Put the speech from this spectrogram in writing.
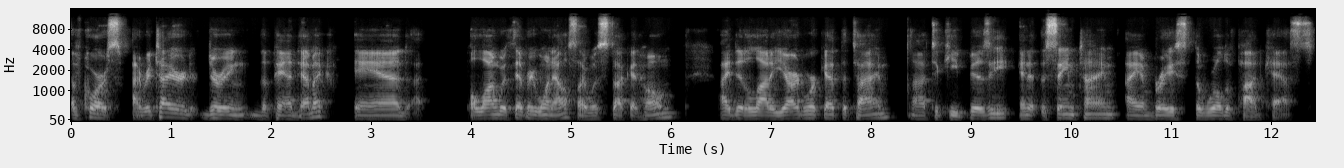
Of course, I retired during the pandemic, and along with everyone else, I was stuck at home. I did a lot of yard work at the time uh, to keep busy. And at the same time, I embraced the world of podcasts.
